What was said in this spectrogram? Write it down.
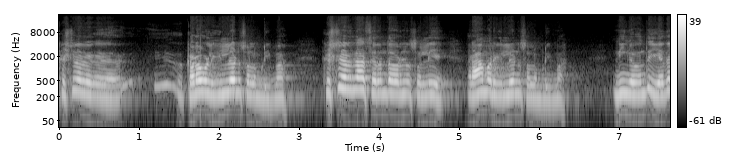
கிருஷ்ணர் கடவுள் இல்லைன்னு சொல்ல முடியுமா? கிருஷ்ணர் தான் சிறந்தவர்னு சொல்லி ராமர் இல்லைன்னு சொல்ல முடியுமா? நீங்கள் வந்து எதை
